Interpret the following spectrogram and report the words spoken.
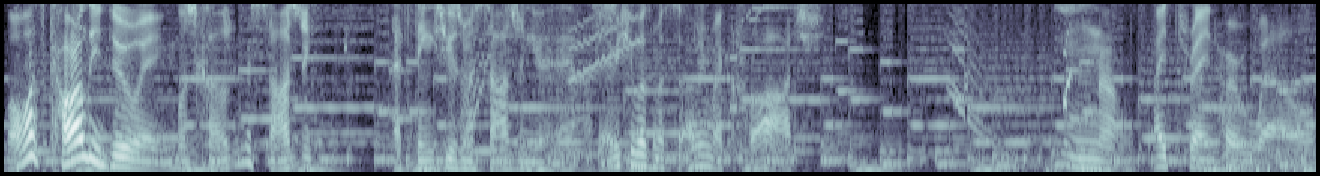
What was Carlie doing? Was Carlie massaging? I think she was massaging your ass. Maybe she was massaging my crotch. No. I trained her well.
